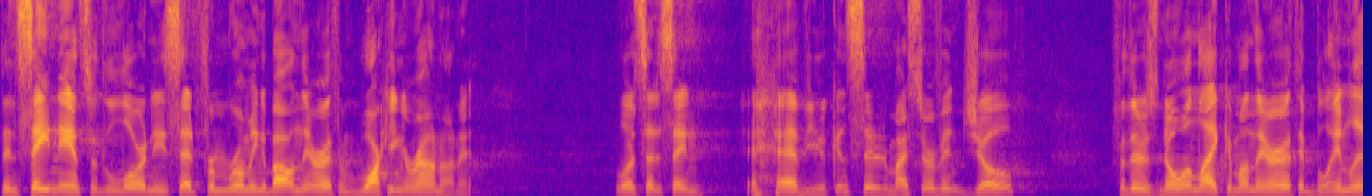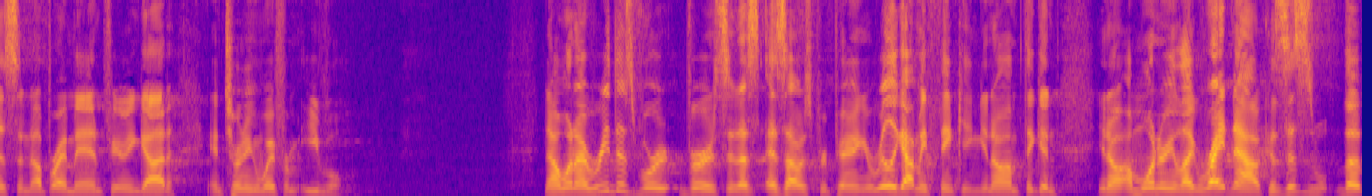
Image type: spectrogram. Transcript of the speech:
Then Satan answered the Lord, and he said, From roaming about on the earth and walking around on it. The Lord said to Satan, Have you considered my servant Job? For there is no one like him on the earth, a blameless and upright man, fearing God and turning away from evil. Now, when I read this verse, as, as, I was preparing, it really got me thinking. You know, I'm thinking, you know, I'm wondering, like, right now, because this is the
